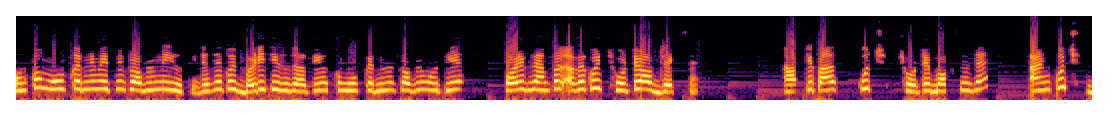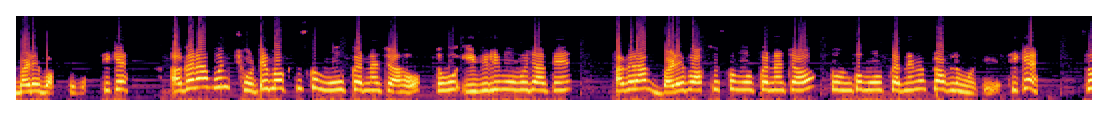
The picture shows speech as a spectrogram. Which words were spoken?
उनको मूव करने में इतनी प्रॉब्लम नहीं होती। जैसे कोई बड़ी चीज़ हो जाती है, उसको मूव करने में प्रॉब्लम होती है। फॉर एग्ज़ाम्पल अगर कोई छोटे ऑब्जेक्ट्स हैं, आपके पास कुछ छोटे बॉक्सेस हैं एंड कुछ बड़े बॉक्सेस हैं, ठीक है? अगर आप उन छोटे बॉक्सेस को मूव करना चाहो तो वो इजीली मूव हो जाते हैं। अगर आप बड़े बॉक्सेस को मूव करना चाहो तो उनको मूव करने में प्रॉब्लम होती है, ठीक है? तो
